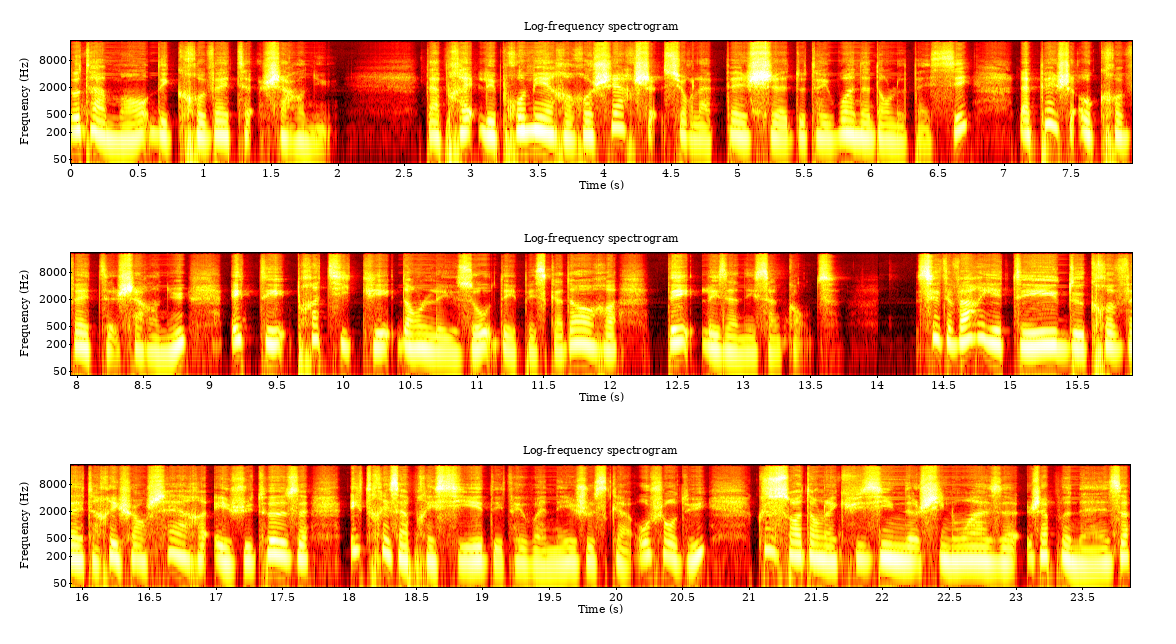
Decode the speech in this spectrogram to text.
notamment des crevettes charnues. D'après les premières recherches sur la pêche de Taïwan dans le passé, la pêche aux crevettes charnues était pratiquée dans les eaux des pescadors dès les années 50. Cette variété de crevettes riches en chair et juteuses est très appréciée des Taïwanais jusqu'à aujourd'hui, que ce soit dans la cuisine chinoise, japonaise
